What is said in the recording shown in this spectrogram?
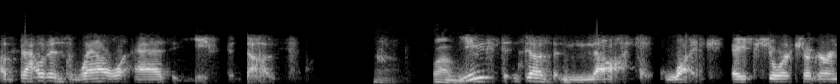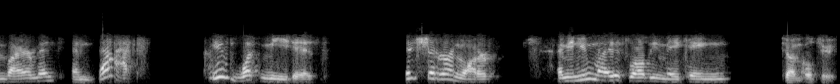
About as well as yeast does. Oh, wow. Yeast does not like a pure sugar environment, and that is what meat is. It's sugar and water. I mean, you might as well be making jungle juice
